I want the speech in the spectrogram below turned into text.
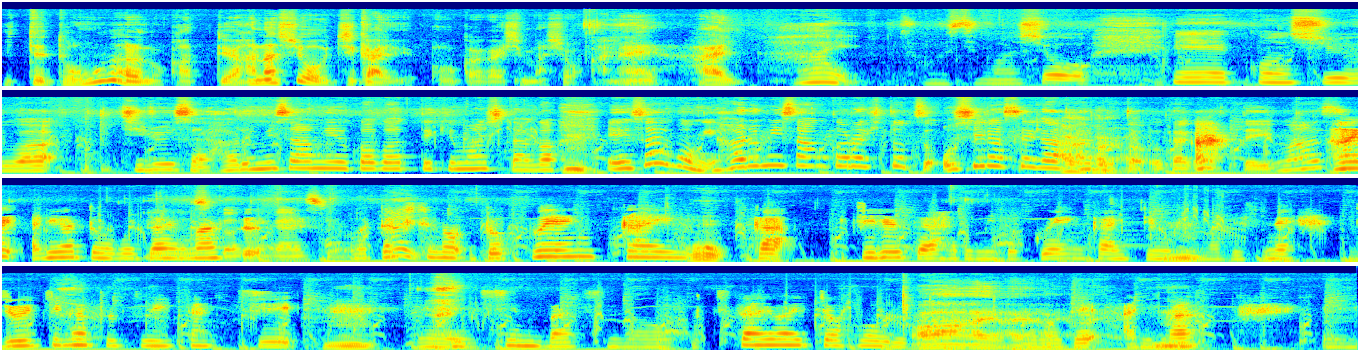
一体どうなるのかっていう話を次回お伺いしましょうかね。はい。はい、そうしましょう。えー今週は一流祭はるみさんに伺ってきましたが、うんえー最後にはるみさんから一つお知らせがあると伺っています。はい、ありがとうございますお願いします。私の独演会おが一流祭はるみ独演会というのがですね、11月1日、うん。えー新橋の内幸町ホールというとあーはいはいはいころであります。えー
